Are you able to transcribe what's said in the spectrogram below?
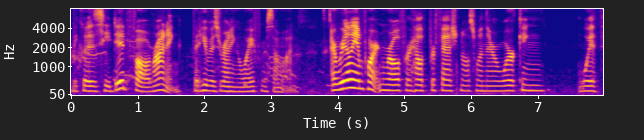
because he did fall running, but he was running away from someone. A really important role for health professionals when they're working with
